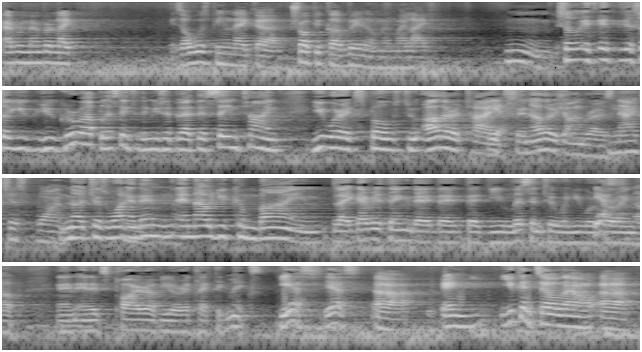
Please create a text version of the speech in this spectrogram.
I remember like it's always been like a tropical rhythm in my life. Hmm. So it, it, so you you grew up listening to the music, but at the same time you were exposed to other types Yes. and other genres, Not just one. not just one. And then and now you combine like everything that that, that you listened to when you were Yes. growing up, and and it's part of your eclectic mix. Yes, yes, uh, and you can tell now. Uh,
